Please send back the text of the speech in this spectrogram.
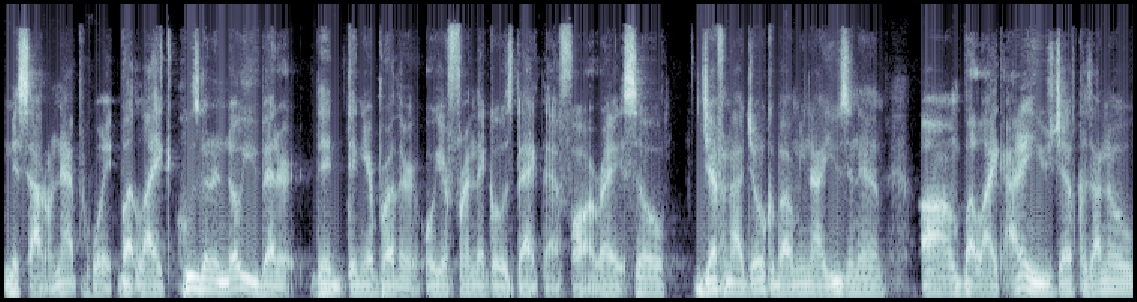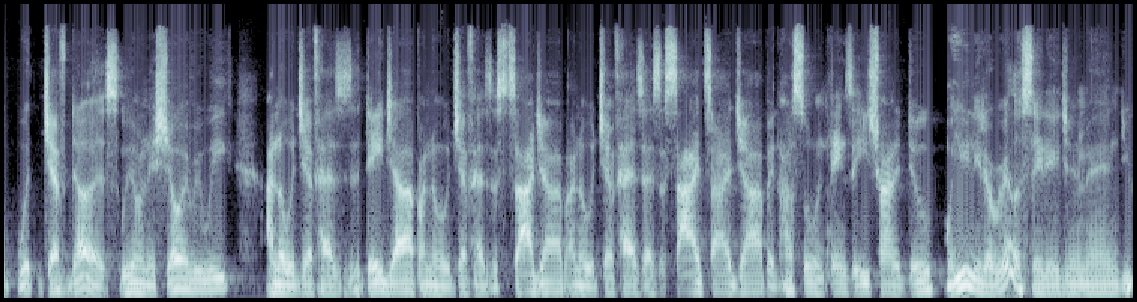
miss out on that point. But like who's to know you better than than your brother or your friend that goes back that far, right? So Jeff and I joke about me not using him. Um, but like I didn't use Jeff because I know what Jeff does. We on this show every week. I know what Jeff has as a day job. I know what Jeff has as a side job. I know what Jeff has as a side side job and hustle and things that he's trying to do. When you need a real estate agent, man, you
